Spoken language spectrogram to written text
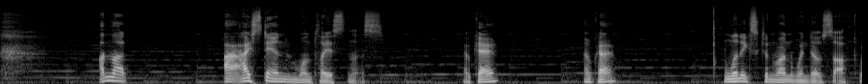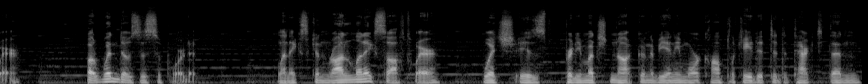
I'm not... I, I stand in one place in this. Okay? Okay. Linux can run Windows software, but Windows is supported. Linux can run Linux software, which is pretty much not going to be any more complicated to detect than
